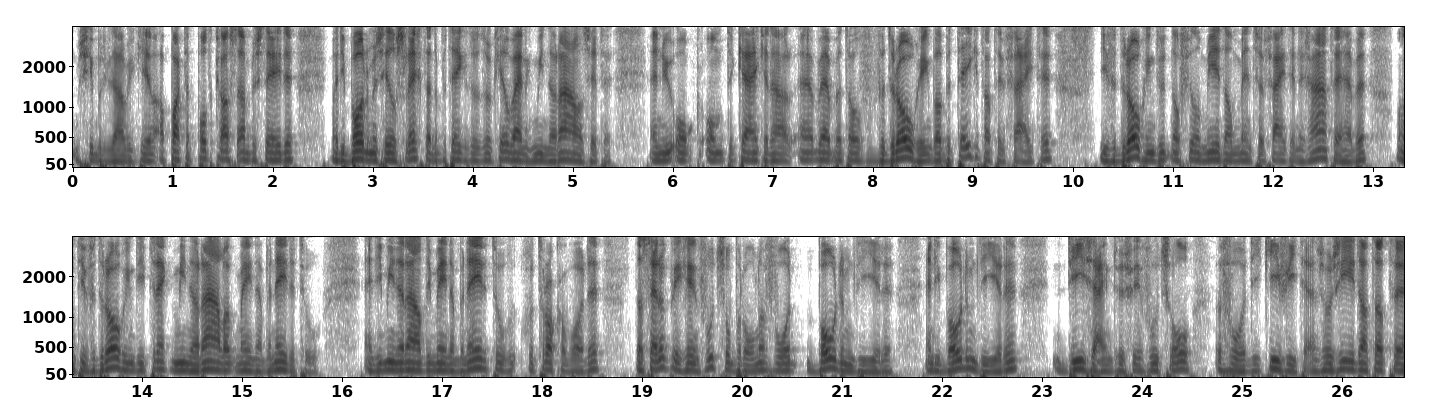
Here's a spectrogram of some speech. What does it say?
misschien moet ik daar een keer een aparte podcast aan besteden. Maar die bodem is heel slecht en dat betekent dat er ook heel weinig mineralen zitten. En nu ook om te kijken naar, eh, we hebben het over verdroging. Wat betekent dat in feite? Die verdroging doet nog veel meer dan mensen in feite in de gaten hebben. Want die verdroging die trekt mineralen ook mee naar beneden toe. En die mineralen die mee naar beneden toe getrokken worden, dat zijn ook weer geen voedselbronnen voor bodemdieren. En die bodemdieren, die zijn dus weer voedsel voor die kievieten. En zo zie je dat dat uh,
